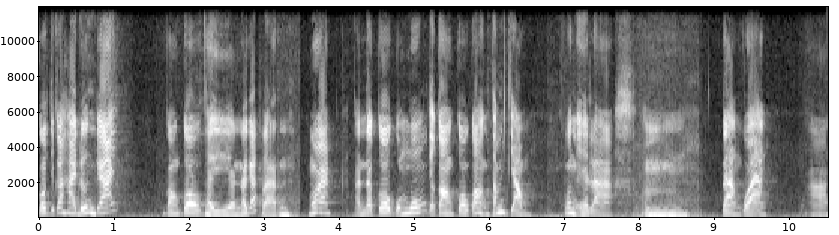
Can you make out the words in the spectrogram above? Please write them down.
cô chỉ có hai đứa con gái Con cô thì nó rất là ngoan Thành ra cô cũng muốn cho con cô có một tấm chồng Có nghĩa là um, đàng hoàng. À,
